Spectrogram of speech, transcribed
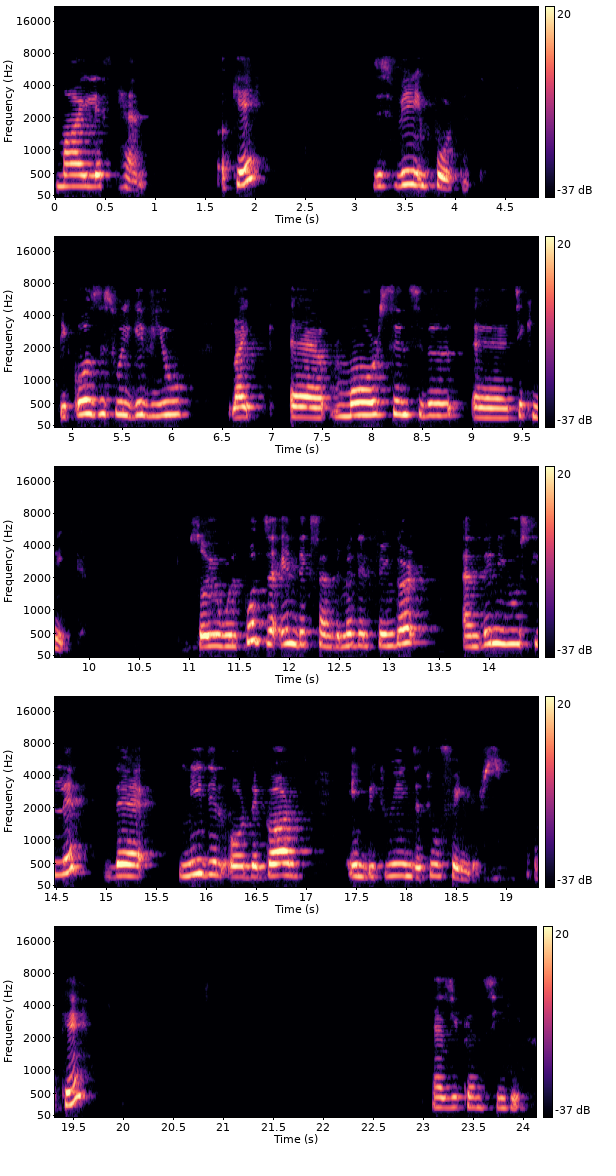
my left hand. Okay? This is very important because this will give you like a more sensible uh, technique. So you will put the index and the middle finger and then you slip the needle or the guard in between the two fingers. Okay? As you can see here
